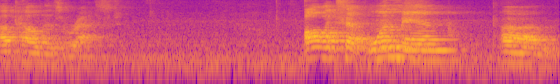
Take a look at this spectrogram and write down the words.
upheld his arrest. All except one man, um,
